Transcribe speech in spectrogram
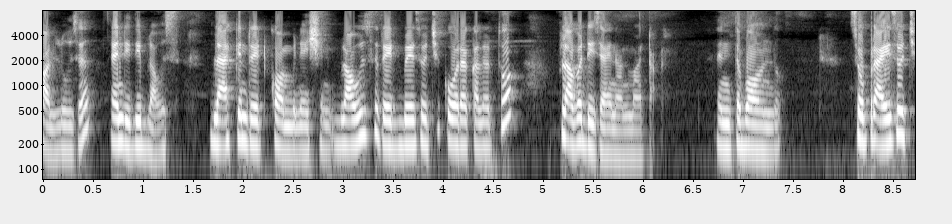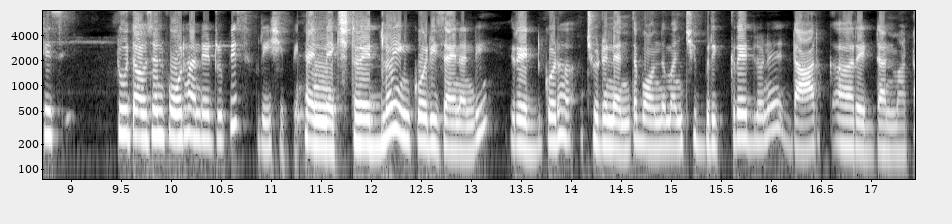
పళ్ళూస్. అండ్ ఇది blouse. Black and red combination blouse red base వచ్చి కోర కలర్తో ఫ్లవర్ డిజైన్ అనమాట ఎంత బాగుందో. సో ప్రైస్ వచ్చేసి two thousand four hundred rupees free shipping and next రెడ్లో ఇంకో డిజైన్ అండి. రెడ్ కూడా చూడండి ఎంత బాగుందో. మంచి బ్రిక్ రెడ్లోనే డార్క్ రెడ్ అనమాట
